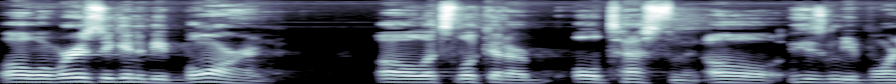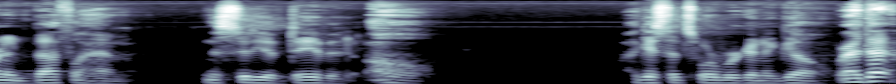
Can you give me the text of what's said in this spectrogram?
Oh, well, where is he going to be born? Oh, let's look at our Old Testament. Oh, he's going to be born in Bethlehem, in the city of David. Oh, I guess that's where we're going to go. Right? That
